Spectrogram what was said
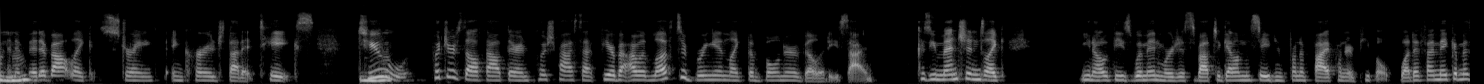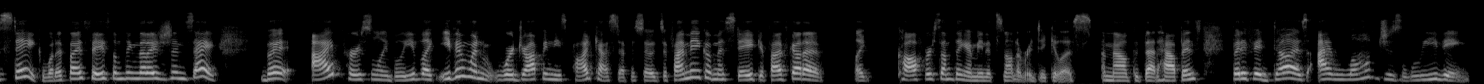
mm-hmm. and a mm-hmm. bit about like strength and courage that it takes to mm-hmm. put yourself out there and push past that fear. But I would love to bring in like the vulnerability side because you mentioned like, you know, these women were just about to get on the stage in front of 500 people. What if I make a mistake? What if I say something that I shouldn't say? But I personally believe, like, even when we're dropping these podcast episodes, if I make a mistake, if I've got to like cough or something, I mean, it's not a ridiculous amount that that happens. But if it does, I love just leaving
